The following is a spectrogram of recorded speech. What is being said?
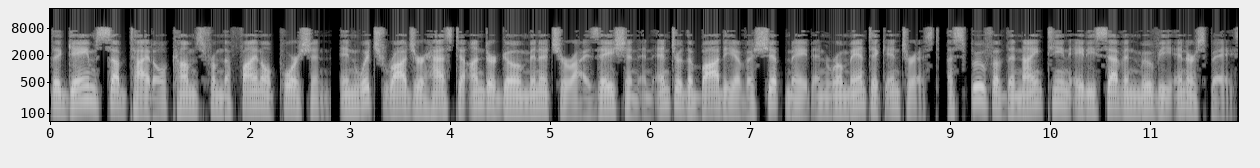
The game's subtitle comes from the final portion, in which Roger has to undergo miniaturization and enter the body of a shipmate and romantic interest, a spoof of the 1987 movie Innerspace.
